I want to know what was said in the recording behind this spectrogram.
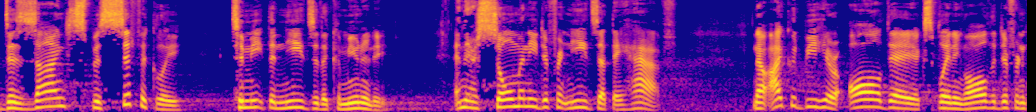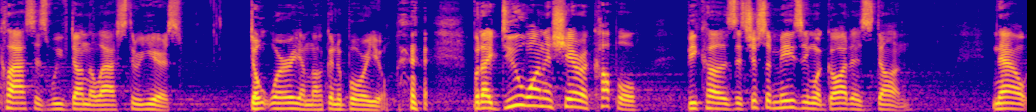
designed specifically to meet the needs of the community. And there's so many different needs that they have. Now, I could be here all day explaining all the different classes we've done the last three years. Don't worry, I'm not going to bore you. but I do want to share a couple because it's just amazing what God has done. Now,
